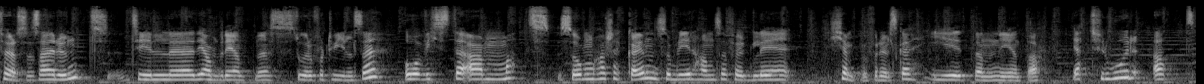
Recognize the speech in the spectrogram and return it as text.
tøse seg rundt til uh, de andre jentenes store fortvilelse. Og hvis det er Mats som har sjekka inn, så blir han selvfølgelig kjempeforelska i denne nye jenta. Jeg tror at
